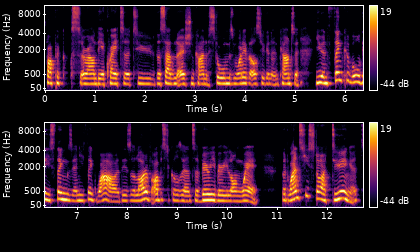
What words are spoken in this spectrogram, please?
tropics around the equator to the Southern Ocean kind of storms and whatever else you're going to encounter. You and think of all these things and you think, wow, there's a lot of obstacles and it's a very, very long way. But once you start doing it,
